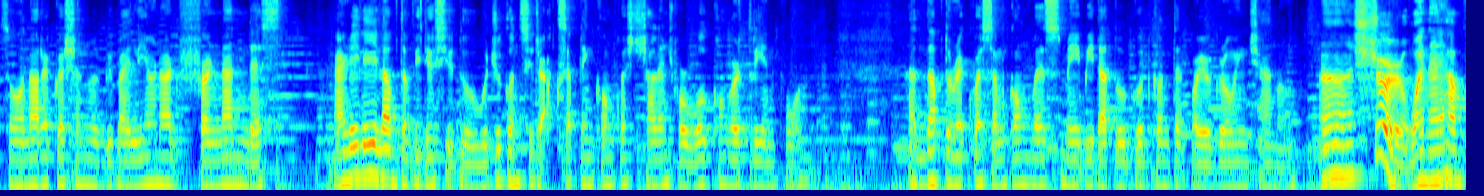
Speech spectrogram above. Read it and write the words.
So another question would be by Leonard Fernandez. I really love the videos you do. Would you consider accepting Conquest Challenge for World Conquer 3 and 4? I'd love to request some conquests, maybe that will good content for your growing channel. Uh, sure, when I have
